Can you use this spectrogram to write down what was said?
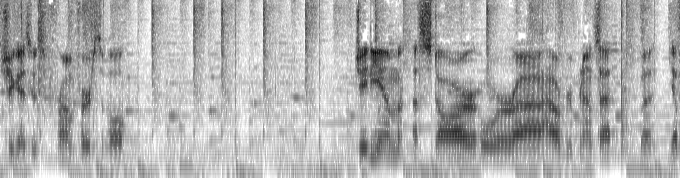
Show you guys who it's from first of all. JDM ASTAR or uh, however you pronounce that, but yep,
